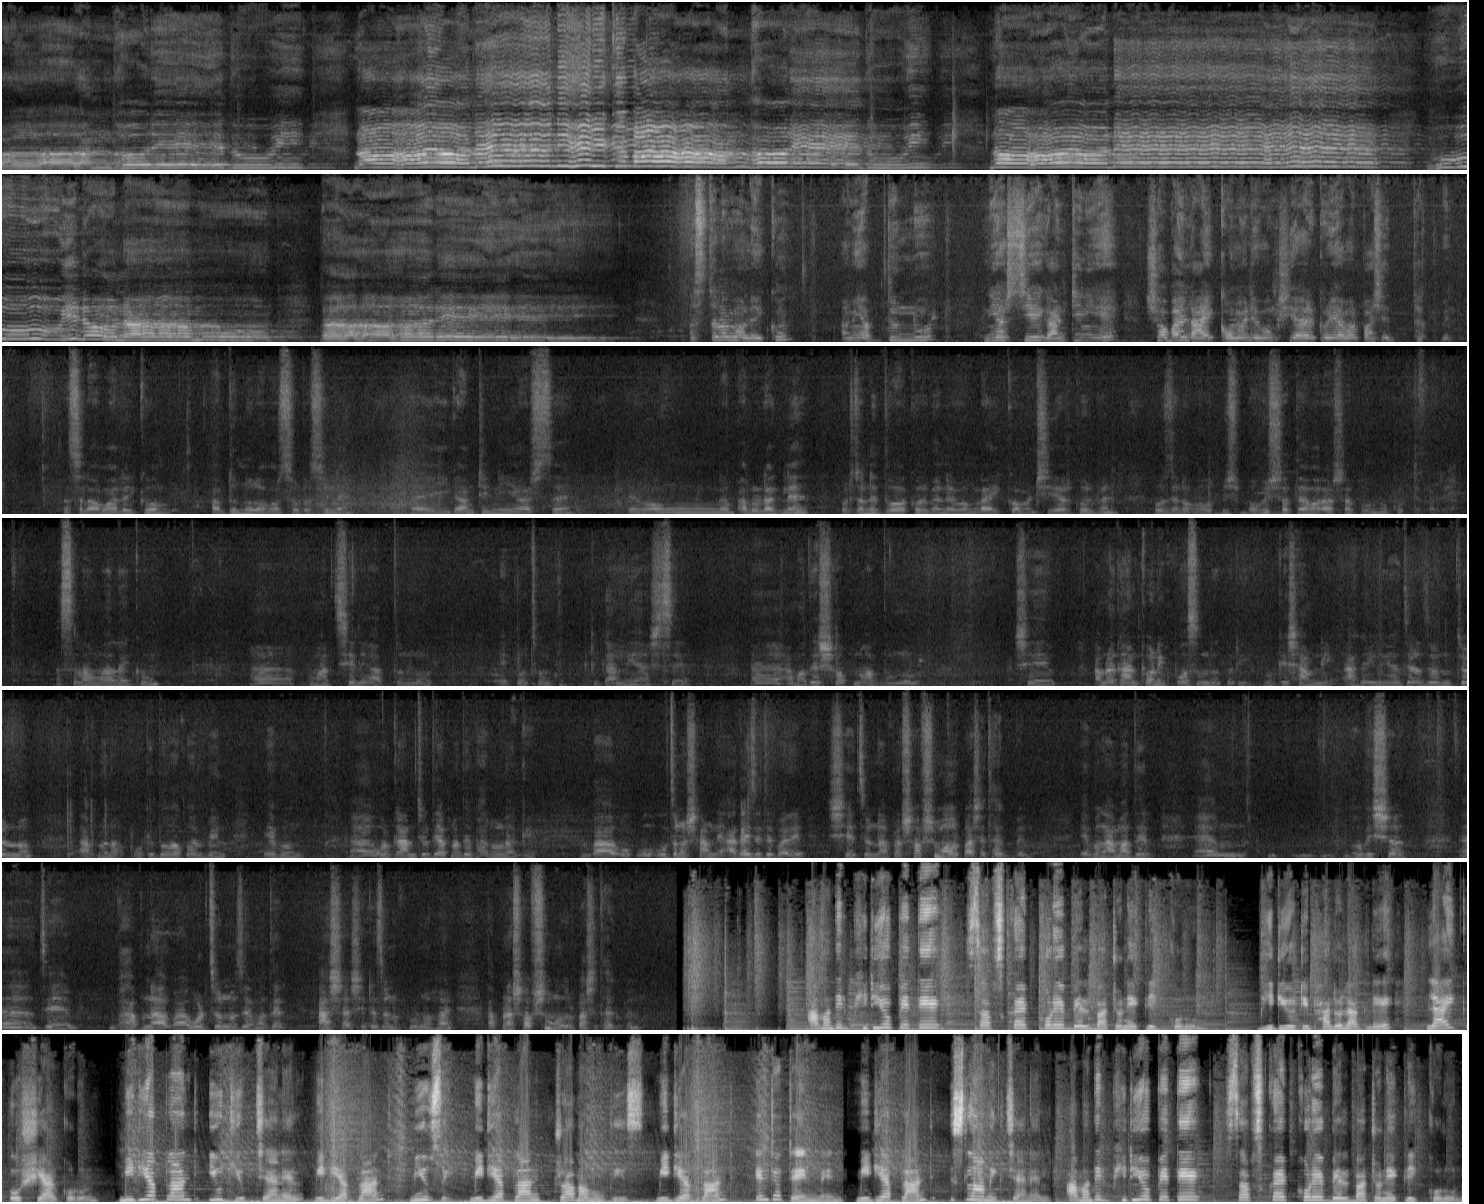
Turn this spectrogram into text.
বান্ধরে দুই নয়নে, নির্ক বান্ধরে দুই নয়নে। ভুইল না মন তাহারে। আসসালামু আলাইকুম, আমি আব্দুল নূর। নিয়ে আসছি এই গানটি নিয়ে। সবাই লাইক কমেন্ট এবং শেয়ার করে আমার পাশে থাকবেন। আসসালামু আলাইকুম আব্দুল নূর আমার ছোট ছেলে। এই গানটি নিয়ে আসছে এবং ভালো লাগলে ওর জন্য দোয়া করবেন এবং লাইক কমেন্ট শেয়ার করবেন। ও যেন ভবিষ- ভবিষ্যতে আমার আশা পূর্ণ করতে পারে। আসসালামু আলাইকুম। আমার ছেলে আব্দুল নূর এই প্রথম একটি গান নিয়ে আসছে। আমাদের স্বপ্ন আব্দুল নূর। সে আমরা গানকে অনেক পছন্দ করি। ওকে সামনে আগাই নিয়ে যাওয়ার জন্য আপনারা ওকে দোয়া করবেন এবং ওর গান যদি আপনাদের ভালো লাগে বা ও- যেন সামনে আগাই যেতে পারে, সেজন্য আপনারা সবসময় ওর পাশে থাকবেন এবং আমাদের ভবিষ্যৎ যে ভাবনা বা ওর জন্য যে আমাদের আশা সেটা যেন পূর্ণ হয়, আপনারা সবসময় ওর পাশে থাকবেন। আমাদের ভিডিও পেতে সাবস্ক্রাইব করে বেল বাটনে ক্লিক করুন। ভিডিওটি ভালো লাগলে লাইক ও শেয়ার করুন। Media plant YouTube channel media plant music, media plant drama movies, media plant entertainment, media plant Islamic channel. আমাদের ভিডিও পেতে সাবস্ক্রাইব করে বেল বাটনে ক্লিক করুন।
